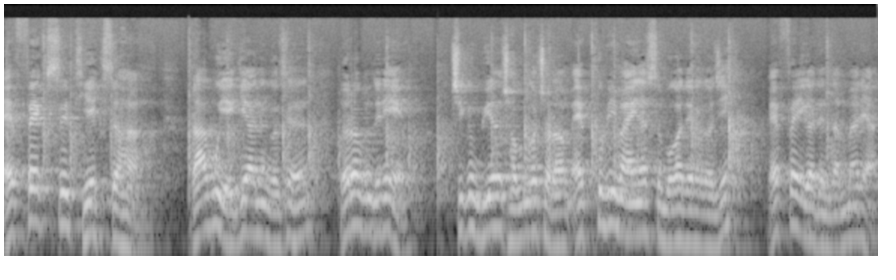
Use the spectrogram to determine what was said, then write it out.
fx dx라고 얘기하는 것은 여러분들이 지금 위에서 적은 것처럼 fb 마이너스 뭐가 되는 거지? fa가 된단 말이야.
